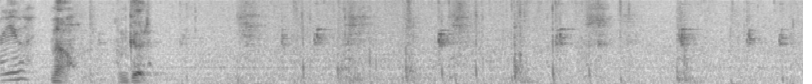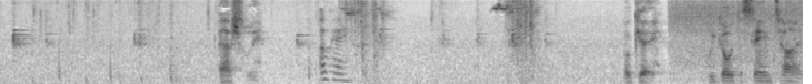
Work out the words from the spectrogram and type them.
Are you? No, I'm good. Ashley. Okay. Okay, we go at the same time.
